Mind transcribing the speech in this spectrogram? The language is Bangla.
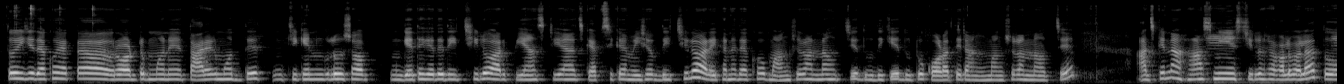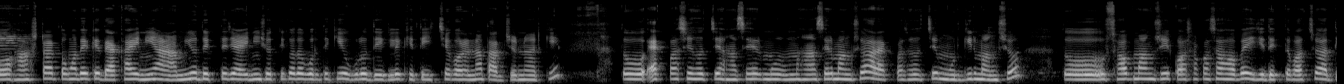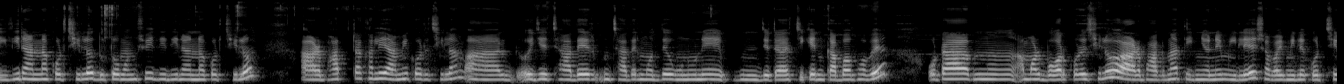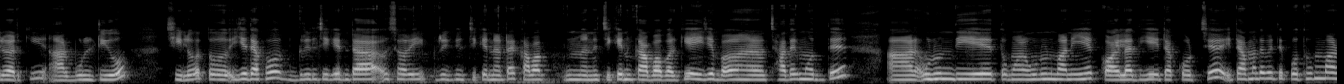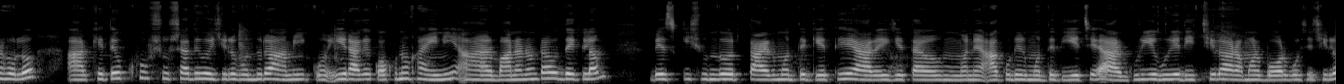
তো এই যে দেখো একটা রড মানে তারের মধ্যে চিকেনগুলো সব গেঁথে গেঁথে দিচ্ছিল আর পেঁয়াজ টিয়াজ ক্যাপসিকাম এইসব দিচ্ছিল। আর এখানে দেখো মাংস রান্না হচ্ছে, দুদিকে দুটো কড়াতে মাংস রান্না হচ্ছে। আজকে না হাঁস নিয়ে এসেছিল সকালবেলা, তো হাঁসটা তোমাদেরকে দেখায়নি আর আমিও দেখতে যাইনি। সত্যি কথা বলতে কি ওগুলো দেখলে খেতে ইচ্ছে করে না তার জন্য আর কি। তো এক পাশে হচ্ছে হাঁসের হাঁসের মাংস আর এক পাশে হচ্ছে মুরগির মাংস। তো সব মাংসই কষা কষা হবে, এই যে দেখতে পাচ্ছ। আর দিদি রান্না করছিল, দুটো মাংসই দিদি রান্না করছিল। আর ভাতটা খালি আমি করেছিলাম। আর ওই যে ছাদের ছাদের মধ্যে উনুনে যেটা চিকেন কাবাব হবে ওটা আমার বর করেছিল আর ভাগনা তিনজনে মিলে, সবাই মিলে করছিল আর কি, আর বুলটিও ছিল। তো এই যে দেখো গ্রিল চিকেনটা সরি গ্রিল চিকেনটা কাবাব মানে চিকেন কাবাব আর কি, এই যে ছাদের মধ্যে আর উনুন দিয়ে তোমার উনুন বানিয়ে কয়লা দিয়ে এটা করছে। এটা আমাদের বাড়িতে প্রথমবার হলো আর খেতেও খুব সুস্বাদু হয়েছিল বন্ধুরা। আমি এর আগে কখনো খাইনি আর বানানোটাও দেখলাম। বেশ কি সুন্দর তারের মধ্যে গেথে আর এই যে তা মানে আগুনের মধ্যে দিয়েছে আর ঘুরিয়ে ঘুরিয়ে দিচ্ছিল আর আমার বর বসেছিল।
